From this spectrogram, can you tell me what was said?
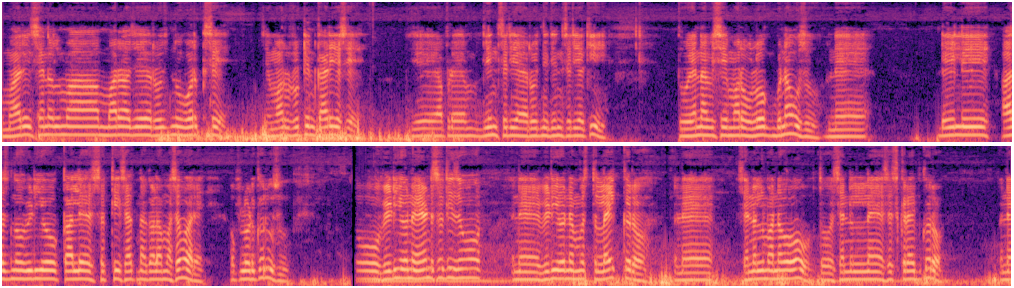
મારી ચેનલમાં મારા જે રોજનું વર્ક છે, જે મારું રૂટીન કાર્ય છે, જે આપણે દિનચર્યા, રોજની દિનચર્યા કી તો એના વિશે મારો વ્લોગ બનાવું છું અને ડેઈલી આજનો વીડિયો કાલે છથી સાતના ગાળામાં સવારે અપલોડ કરું છું. તો વિડીયોને એન્ડ સુધી જુઓ અને વિડીયોને મસ્ત લાઈક કરો અને ચેનલમાં નવો હોવ તો ચેનલને સબસ્ક્રાઈબ કરો અને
